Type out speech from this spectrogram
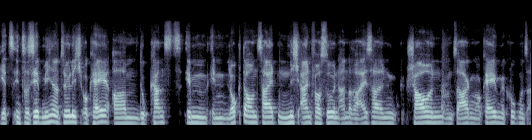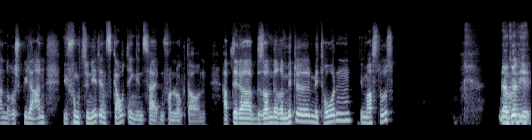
jetzt interessiert mich natürlich, okay, ähm, du kannst im, in Lockdown-Zeiten nicht einfach so in andere Eishallen schauen und sagen, okay, wir gucken uns andere Spieler an. Wie funktioniert denn Scouting in Zeiten von Lockdown? Habt ihr da besondere Mittel, Methoden? Wie machst du es? Na gut, ich,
